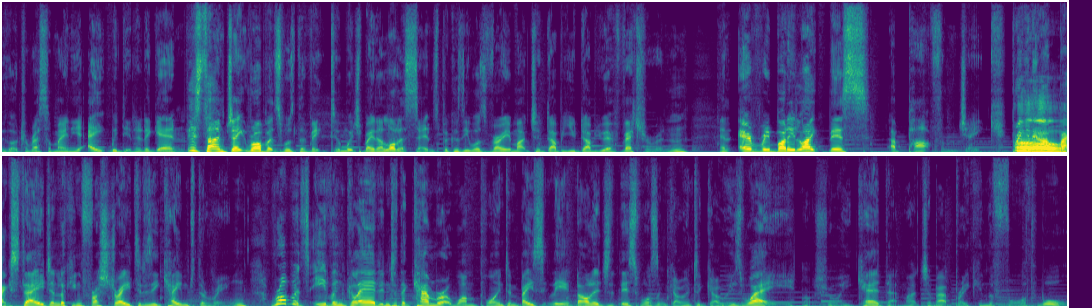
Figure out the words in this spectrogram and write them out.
we got to WrestleMania 8, we did it again. This time, Jake Roberts was the victim, which made a lot of sense because he was very much a WWF veteran, and everybody liked this apart from Jake. Bringing it Oh. up backstage and looking frustrated as he came to the ring, Roberts even glared into the camera at one point and basically acknowledged that this wasn't going to go his way. Not sure he cared that much about breaking the fourth wall.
